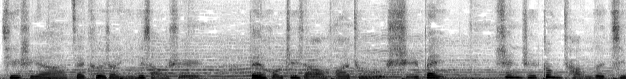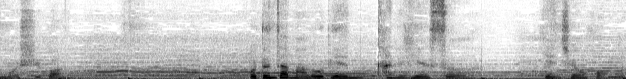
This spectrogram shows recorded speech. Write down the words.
其实啊，在课上一个小时，背后至少要花出十倍，甚至更长的寂寞时光。我蹲在马路边看着夜色，眼圈红了，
